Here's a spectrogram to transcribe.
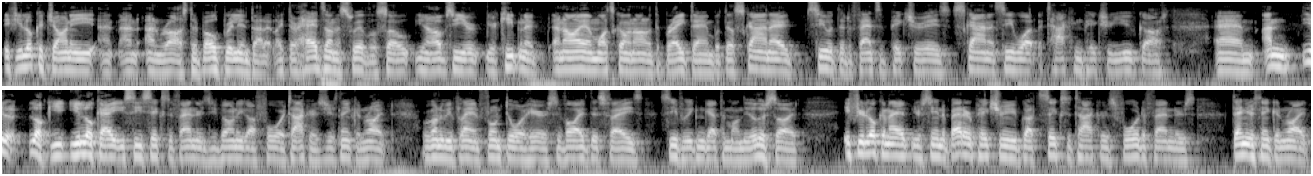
if you look at Johnny and, and, and Ross, they're both brilliant at it. Like their heads on a swivel. So you know, obviously you're you're keeping a, an eye on what's going on at the breakdown, but they'll scan out, see what the defensive picture is, scan and see what attacking picture you've got. Um, and you look, you, you look out, you see six defenders, you've only got four attackers. You're thinking, right, we're going to be playing front door here, survive this phase, see if we can get them on the other side. If you're looking at, you're seeing a better picture, you've got six attackers, four defenders. Then you're thinking, right,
